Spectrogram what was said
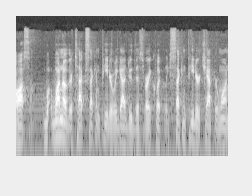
Awesome. One other text, Second Peter. We got to do this very quickly. Second Peter chapter one.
